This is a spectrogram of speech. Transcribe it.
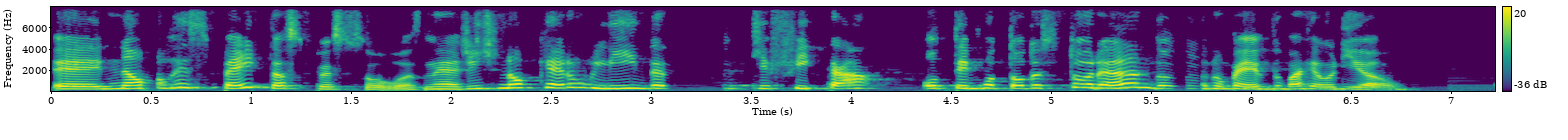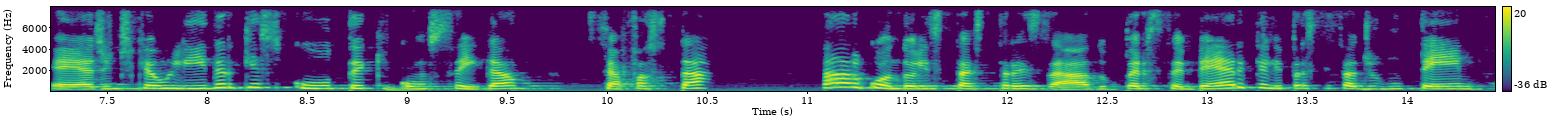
é, não respeita as pessoas, né? A gente não quer um líder que fica o tempo todo estourando no meio de uma reunião. É, a gente quer um líder que escuta, que consiga se afastar quando ele está estressado, perceber que ele precisa de um tempo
